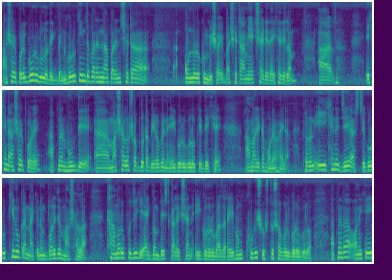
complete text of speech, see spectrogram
আসার পরে গরুগুলো দেখবেন। গরু কিনতে পারেন, না পারেন, সেটা অন্যরকম বিষয়, বা সেটা আমি এক সাইডে রেখে দিলাম। আর এখানে আসার পরে আপনার মুখ দিয়ে মাসাল্লাহ শব্দটা বেরোবে না এই গরুগুলোকে দেখে আমার এটা মনে হয় না। কারণ এইখানে যে আসছে, গরু কিনুক আর না কিনুক, বলে যে মাসাল্লাহ খামার উপযোগী একদম বেস্ট কালেকশন এই গরুর বাজারে এবং খুবই সুস্থ সবল গরুগুলো। আপনারা অনেকেই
